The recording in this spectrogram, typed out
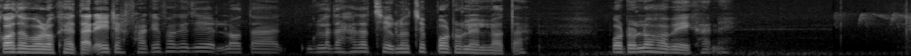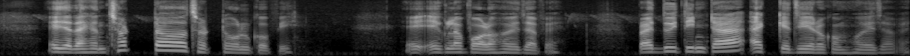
কত বড় ক্ষেত আর এইটার ফাঁকে ফাঁকে যে লতাগুলো দেখা যাচ্ছে, এগুলো হচ্ছে পটলের লতা। পটলও হবে এখানে। এই যে দেখেন, ছোট্ট ছোট্ট ওলকপি। এই, এগুলো বড় হয়ে যাবে। প্রায় দুই তিনটা এক কেজি এরকম হয়ে যাবে।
